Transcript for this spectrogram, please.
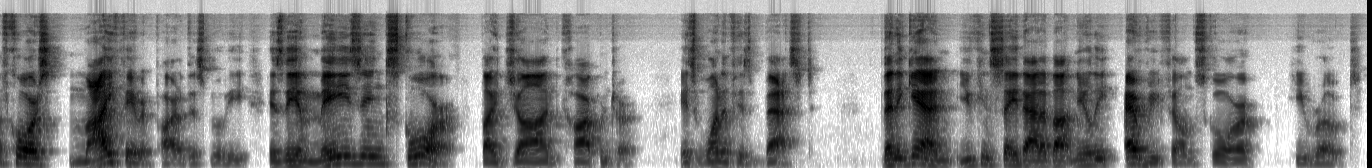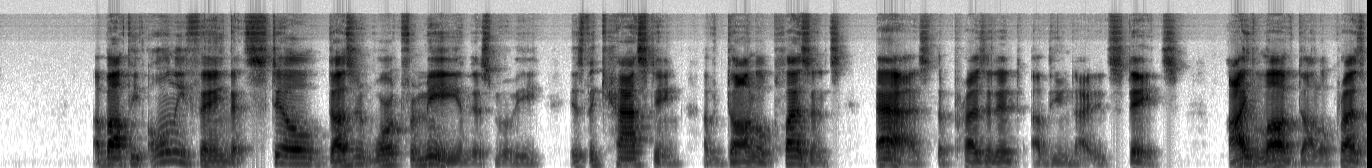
Of course, my favorite part of this movie is the amazing score by John Carpenter. It's one of his best. Then again, you can say that about nearly every film score he wrote. About the only thing that still doesn't work for me in this movie is the casting of Donald Pleasence as the President of the United States. I love Donald, Pres-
